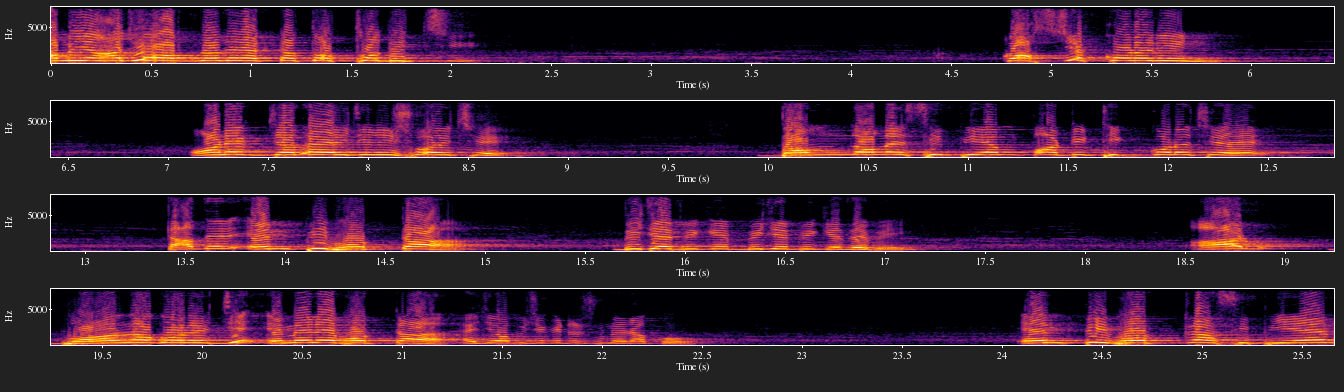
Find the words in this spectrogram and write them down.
আমি আজও আপনাদের একটা তথ্য দিচ্ছি। ক্রস চেক করে নিন। অনেক জায়গায় এই জিনিস হয়েছে। দমদমে সিপিএম পার্টি ঠিক করেছে, তাদের এমপি ভোটটা বিজেপিকে বিজেপিকে দেবে। আর বরানগরের যে এমএলএ ভোটটা, এই যে অভিষেক, এটা শুনে রাখো। এমপি ভোটটা সিপিএম,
